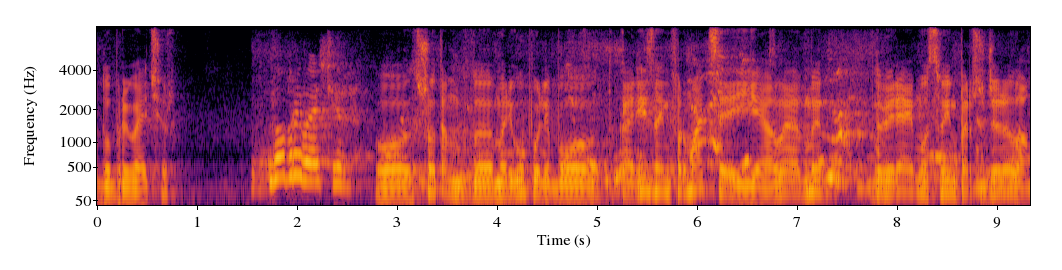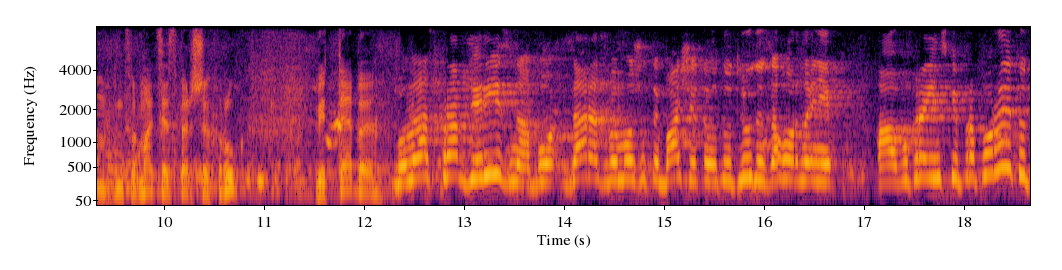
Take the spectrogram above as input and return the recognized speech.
добрий вечір. Добрий вечір. О, що там в Маріуполі? Бо така різна інформація є, але ми довіряємо своїм першоджерелам. Інформація з перших рук від тебе. Вона справді різна, бо зараз ви можете бачити, тут люди загорнені а, в українські прапори. Тут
